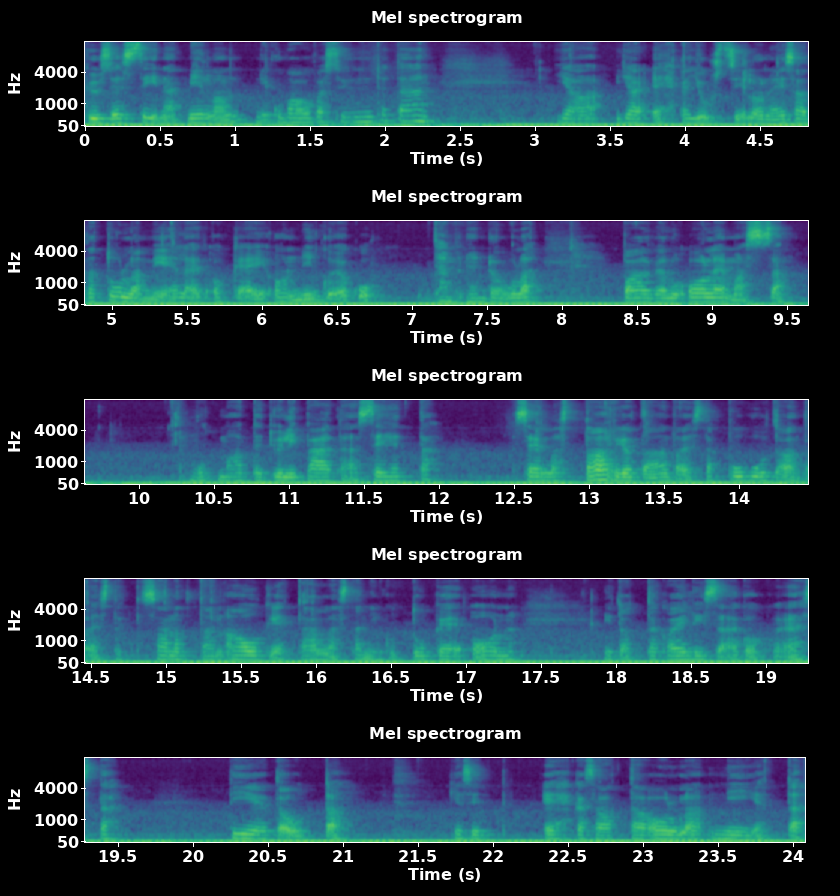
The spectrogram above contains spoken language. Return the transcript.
kyse siinä, että milloin niin kuin vauva synnytetään. Ja, ja ehkä just silloin ei saata tulla mieleen, että okei, on niin kuin joku tämmöinen doula-palvelu olemassa. Mutta mä ajattelin, että ylipäätään se, että sellaista tarjotaan tai sitä puhutaan tai sitä sanotaan auki, että tällaista niin tukea on, niin totta kai lisää koko ajan sitä tietoutta. Ja sitten ehkä saattaa olla niin, että,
